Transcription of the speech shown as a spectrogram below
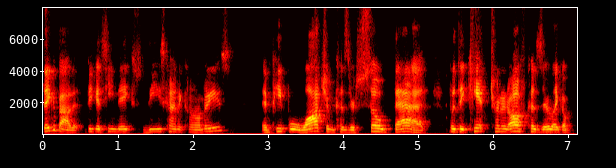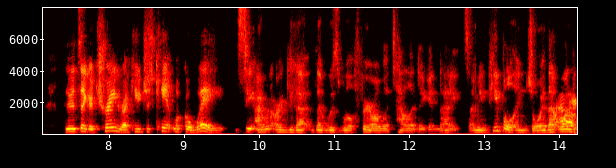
think about it because he makes these kind of comedies and people watch them because they're so bad, but they can't turn it off because they're like a it's like a train wreck. You just can't look away. See, I would argue that that was Will Ferrell with Talladega Nights. I mean, people enjoy that that. one.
